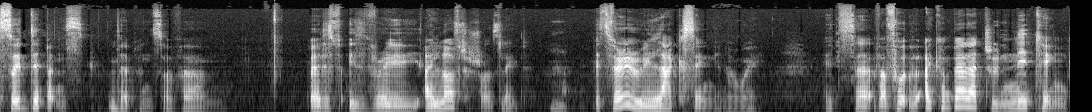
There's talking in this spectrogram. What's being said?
so it depends. Depends of. Um, but it's, it's very. I love to translate. It's very relaxing in a way. It's. Uh, for, I compare that to knitting.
